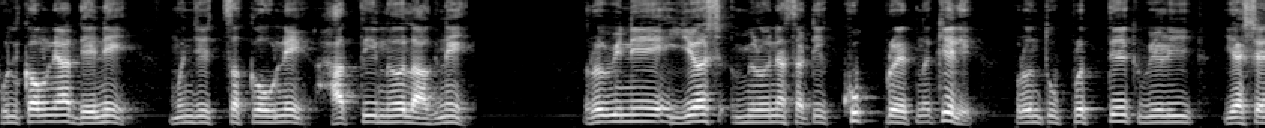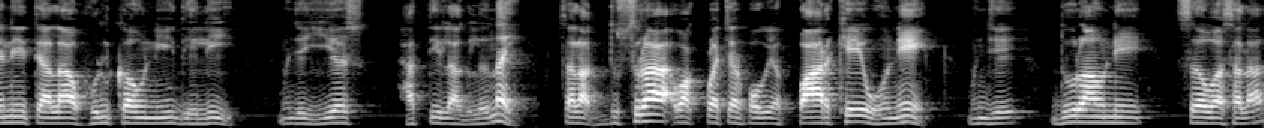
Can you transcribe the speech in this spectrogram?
हुलकावण्या देणे म्हणजे चकवणे हाती न लागणे. रवीने यश मिळवण्यासाठी खूप प्रयत्न केले परंतु प्रत्येक वेळी यशाने त्याला हुलकावणी दिली. म्हणजे यश हाती लागलं नाही. चला दुसरा वाक्प्रचार पाहूया. पारखे होणे म्हणजे दुरावणे सहवासाला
